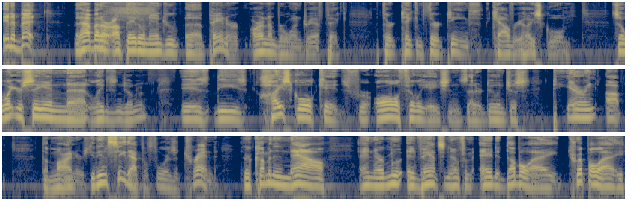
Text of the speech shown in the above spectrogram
in a bit. But how about our update on Andrew uh, Painter, our number one draft pick, third, taken 13th, Calvary High School. So what you're seeing, uh, ladies and gentlemen, is these high school kids for all affiliations that are doing just tearing up the minors. You didn't see that before as a trend. They're coming in now and they're mo- advancing them from A to double A, triple A,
